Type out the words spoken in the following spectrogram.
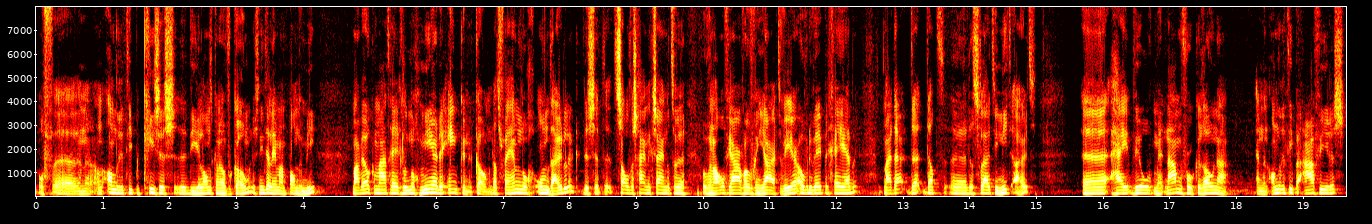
of uh, een, een, andere type crisis uh, die je land kan overkomen. Dus niet alleen maar een pandemie. Maar welke maatregelen nog meer erin kunnen komen. Dat is voor hem nog onduidelijk. Dus het, het zal waarschijnlijk zijn dat we over een half jaar of over een jaar het weer over de WPG hebben. Maar daar, dat, dat, uh, dat sluit hij niet uit. hij wil met name voor corona en een andere type A-virus...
